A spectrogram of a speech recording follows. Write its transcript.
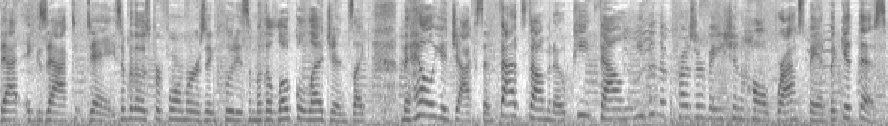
that exact day. Some of those performers included some of the local legends like Mahalia Jackson, Fats Domino, Pete Fountain, even the Preservation Hall Brass Band. But get this,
